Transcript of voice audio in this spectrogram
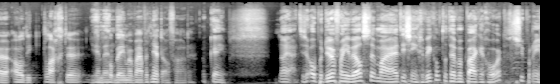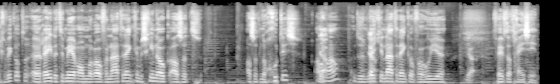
eh, al die klachten, ellende. problemen waar we het net over hadden. Oké. Nou ja, het is open deur van je welste, maar het is ingewikkeld. Dat hebben we een paar keer gehoord. Super ingewikkeld. Eh, reden te meer om erover na te denken. Misschien ook als het, als het nog goed is, allemaal. Dus een Ja. beetje na te denken over hoe je... Ja. Of heeft dat geen zin?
